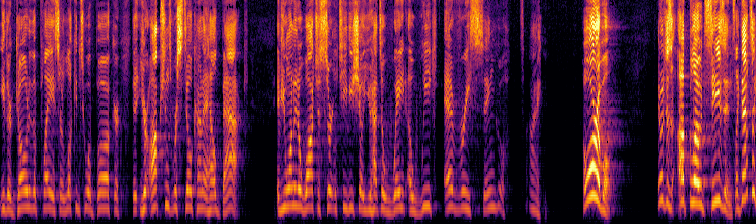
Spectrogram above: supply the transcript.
either go to the place or look into a book, or your options were still kind of held back. If you wanted to watch a certain TV show, you had to wait a week every single time. Horrible. You don't just upload seasons. Like, that's a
